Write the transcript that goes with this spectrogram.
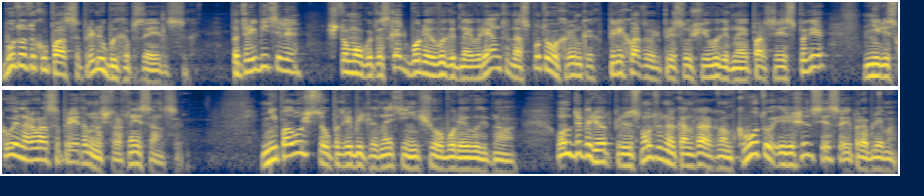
будут окупаться при любых обстоятельствах. Потребители, что могут искать более выгодные варианты на спотовых рынках, перехватывать при случае выгодные партии СПГ, не рискуя нарваться при этом на штрафные санкции не получится у потребителя найти ничего более выгодного, он доберет предусмотренную контрактом квоту и решит все свои проблемы.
